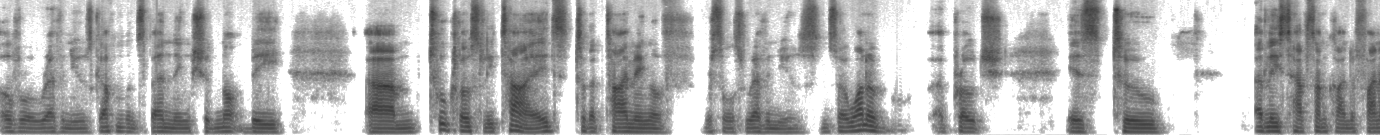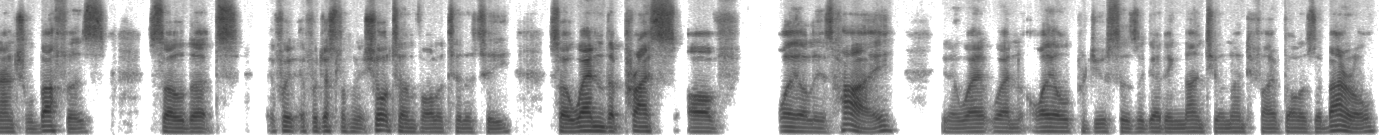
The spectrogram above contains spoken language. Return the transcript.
overall revenues, government spending should not be um, too closely tied to the timing of resource revenues. And so one of, approach is to at least have some kind of financial buffers so that if we if we're just looking at short-term volatility, so when the price of oil is high, you know, when, when oil producers are getting 90 or 95 dollars a barrel,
